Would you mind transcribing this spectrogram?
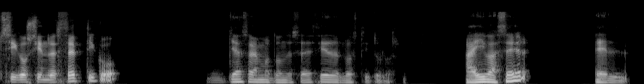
sigo siendo escéptico, ya sabemos dónde se deciden los títulos. Ahí va a ser el...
